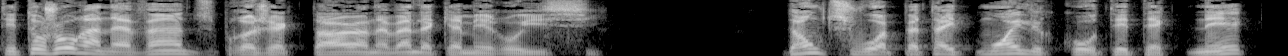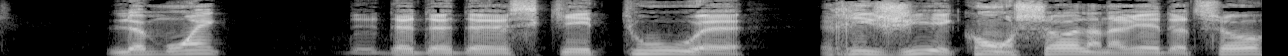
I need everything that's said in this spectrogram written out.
tu es toujours en avant du projecteur, en avant de la caméra ici. Donc, tu vois peut-être moins le côté technique, le moins de, de, de, ce qui est tout euh, régie et console en arrière de ça.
